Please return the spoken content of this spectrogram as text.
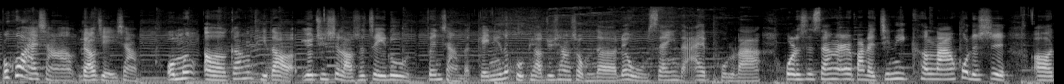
不过还想要了解一下，我们呃刚刚提到了，尤其是老师这一路分享的给您的股票，就像是我们的六五三一的爱普啦，或者是三二二八的金利科啦，或者是呃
